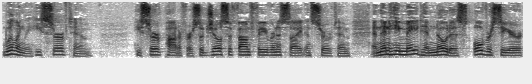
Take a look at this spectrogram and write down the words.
willingly. He served him. He served Potiphar. So Joseph found favor in his sight and served him. And then he made him, notice, overseer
